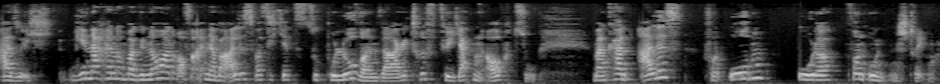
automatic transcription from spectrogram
also ich gehe nachher nochmal genauer drauf ein, aber alles, was ich jetzt zu Pullovern sage, trifft für Jacken auch zu. Man kann alles von oben oder von unten stricken.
